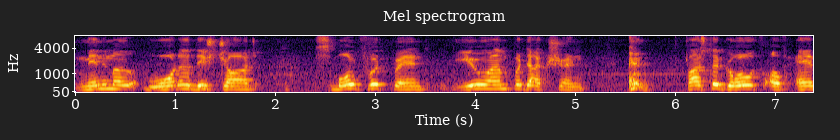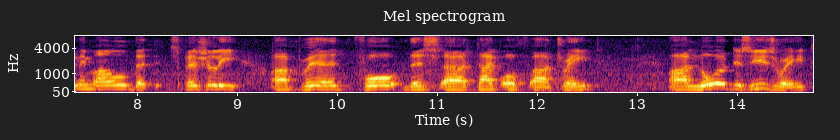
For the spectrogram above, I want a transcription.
minimal water discharge, small footprint, year-round production, faster growth of animal that especially are bred for this uh, type of uh, trade. lower disease rate,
